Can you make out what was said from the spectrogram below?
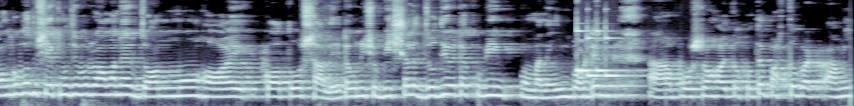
বঙ্গবন্ধু শেখ মুজিবুর রহমানের জন্ম হয় কত সালে? এটা উনিশশো বিশ সালে, যদিও এটা খুবই মানে ইম্পর্টেন্ট প্রশ্ন হয়তো হতে পারতো বাট আমি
